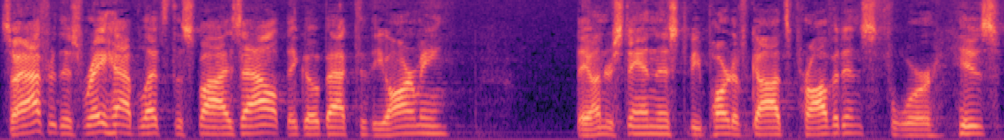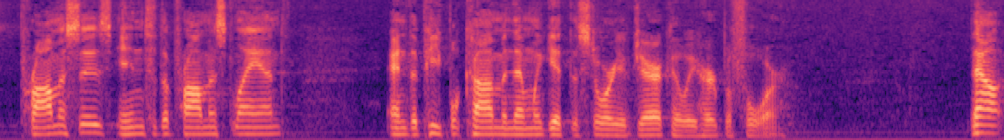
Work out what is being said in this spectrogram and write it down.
So after this, Rahab lets the spies out. They go back to the army. They understand this to be part of God's providence for his promises into the promised land. And the people come, and then we get the story of Jericho we heard before. Now,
